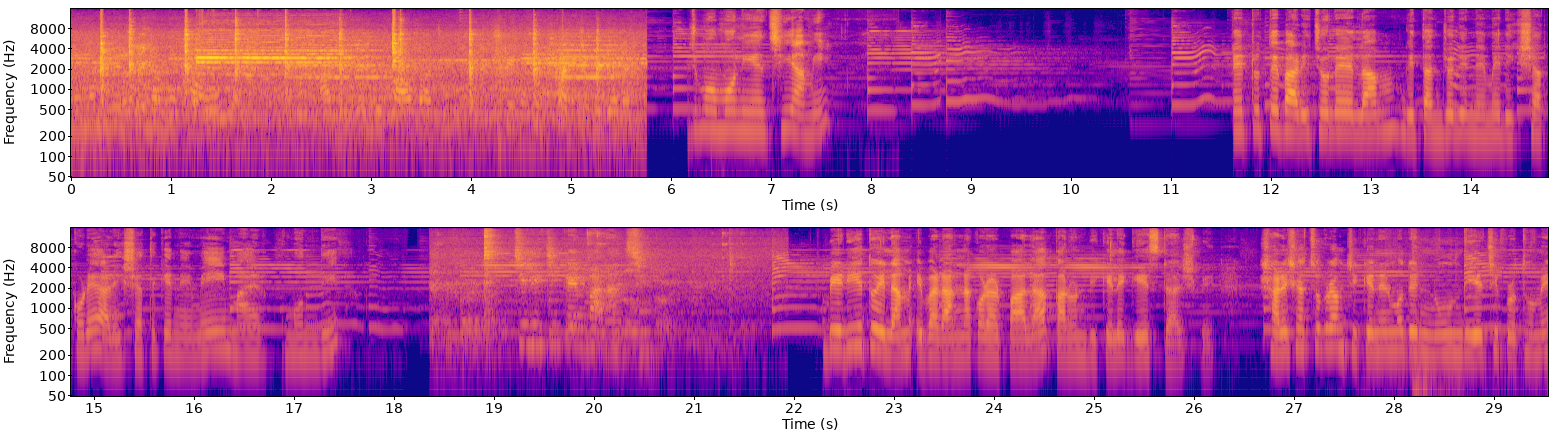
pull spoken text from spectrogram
মোমো নিয়েছে মোমো খাব। আর দীপেন্দু পাও ভাজি। স্ট্রিট ফুড খাচ্ছে দুজনে। মোমো নিয়েছি আমি। মেট্রোতে বাড়ি চলে এলাম। গীতাঞ্জলি নেমে রিক্সা করে আর রিক্সা থেকে নেমেই মায়ের মন্দির। চিলি চিকেন বানাচ্ছি। বেরিয়ে তো এলাম এবার রান্না করার পালা কারণ বিকেলে গেস্ট আসবে। সাড়ে সাতশো গ্রাম চিকেনের মধ্যে নুন দিয়েছি প্রথমে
